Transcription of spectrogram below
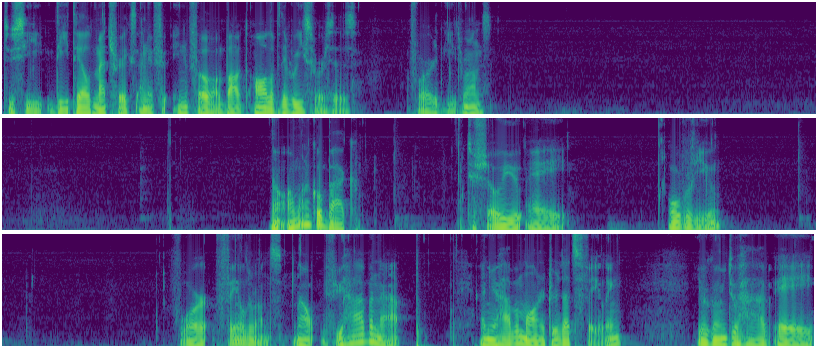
to see detailed metrics and info about all of the resources for these runs. Now I want to go back to show you a overview for failed runs. Now, if you have an app and you have a monitor that's failing, you're going to have a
